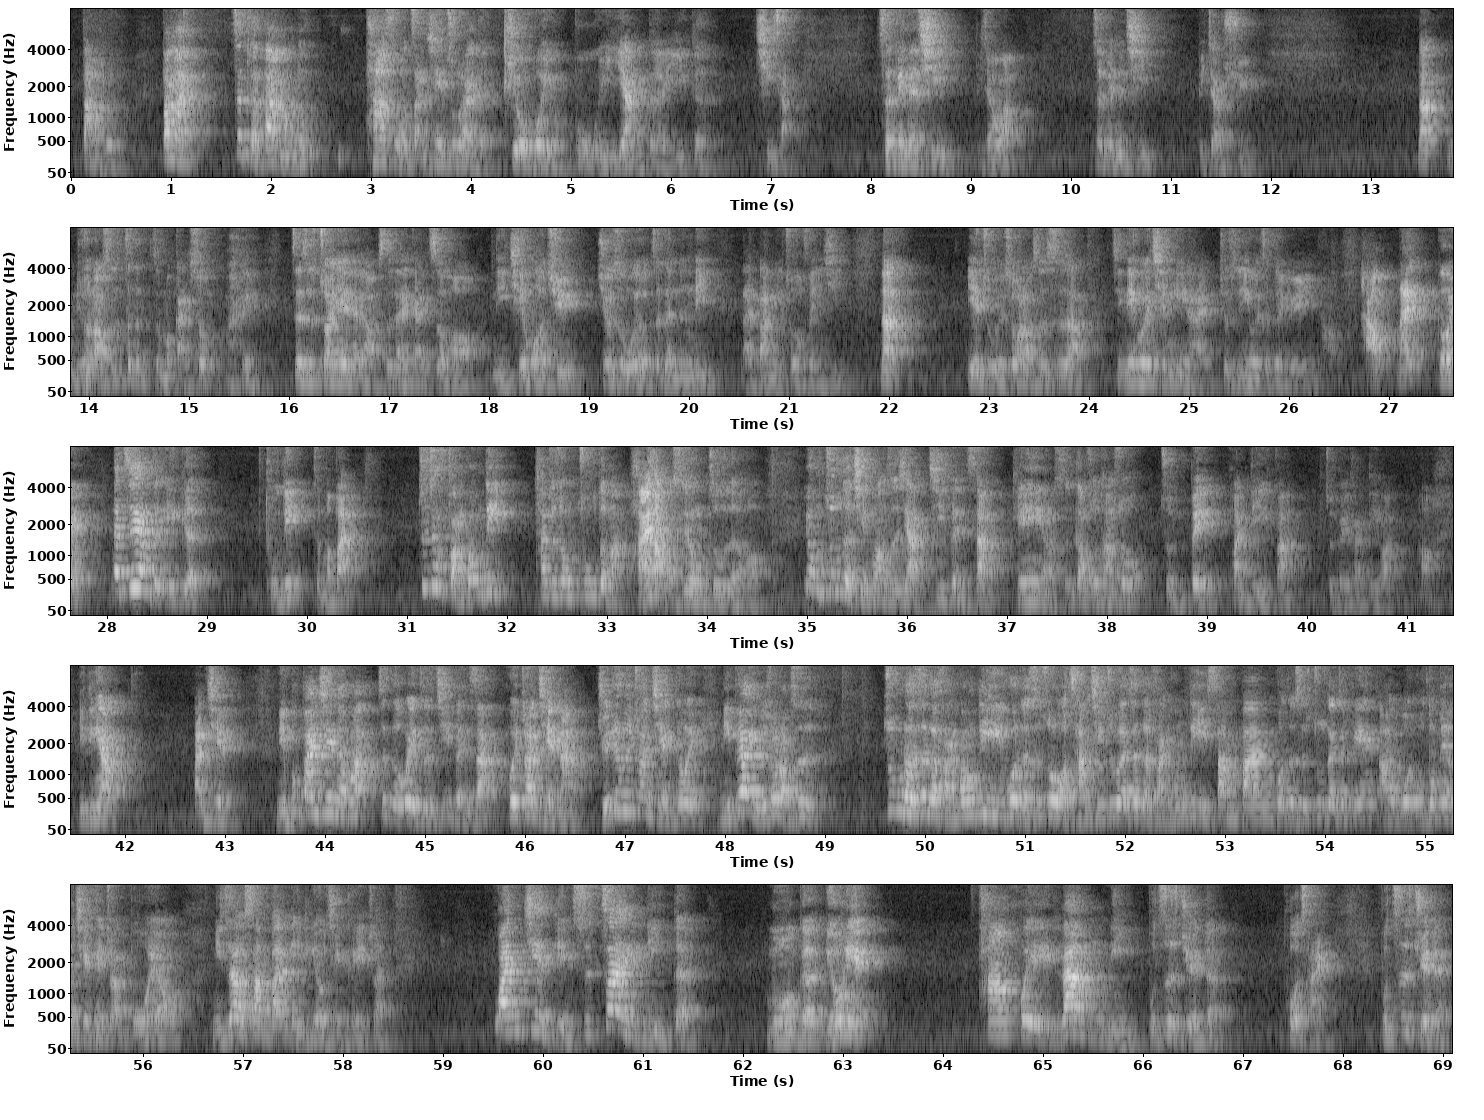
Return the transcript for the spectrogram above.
大马路。当然，这个大马路它所展现出来的就会有不一样的一个气场，这边的气。比较旺，这边的气比较虚。那你说老师这个怎么感受？嘿，这是专业的老师来感受哦。你请我去，就是我有这个能力来帮你做分析。那业主也说，老师是啊，今天会请你来，就是因为这个原因。好，好，来各位，那这样的一个土地怎么办？这叫反工地，它就是用租的嘛，还好是用租的哦。用租的情况之下，基本上天意老师告诉他说，准备换地方，准备换地方，好，一定要搬迁。你不搬迁的话，这个位置基本上会赚钱呐，绝对会赚钱。各位，你不要以为说老师租了这个反工地，或者是说我长期住在这个反工地上班，或者是住在这边啊，我我都没有钱可以赚，不会哦。你知道上班你一定有钱可以赚，关键点是在你的某个流年。它会让你不自觉的破财，不自觉的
